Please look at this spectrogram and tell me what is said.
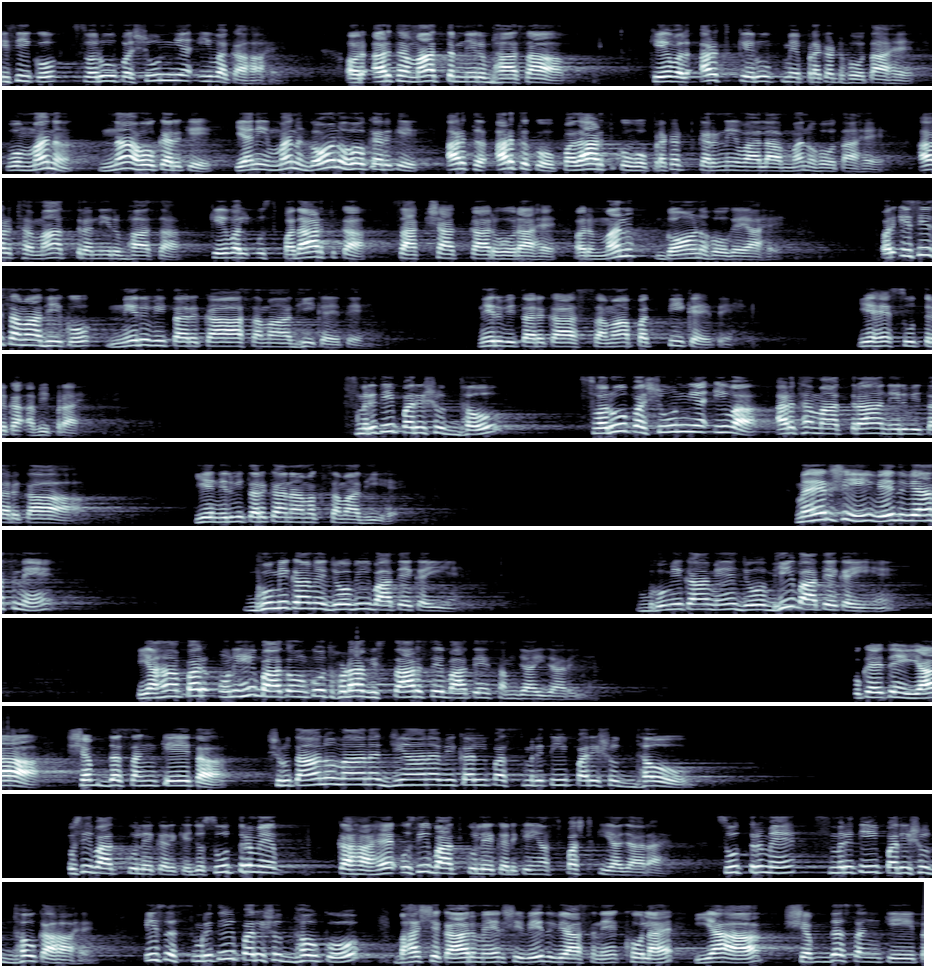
इसी को स्वरूप शून्य इव कहा है। और अर्थ मात्र निर्भाषा केवल अर्थ के रूप में प्रकट होता है। वो मन न होकर के, यानी मन गौन होकर के अर्थ अर्थ को, पदार्थ को वो प्रकट करने वाला मन होता है। अर्थ मात्र निर्भाषा, केवल उस पदार्थ का साक्षात्कार हो रहा है और मन गौण हो गया है। और इसी समाधि को निर्वितर का समाधि कहते हैं। निर्वितर का समापत्ति कहते हैं। यह है सूत्र का अभिप्राय। स्मृति परिशुद्ध स्वरूप शून्य इव अर्थमात्रा निर्वितर का यह निर्वितर का नामक समाधि है। महर्षि वेदव्यास ने भूमिका में जो भी बातें कही हैं, भूमिका में जो भी बातें कही हैं यहाँ पर उन्हीं बातों को थोड़ा विस्तार से बातें समझाई जा रही है। वो कहते हैं, या शब्द संकेत, श्रुतानुमान ज्ञान विकल्प स्मृति परिशुद्ध। उसी बात को लेकर के, जो सूत्र में कहा है, उसी बात को लेकर के यहाँ स्पष्ट किया जा रहा है। सूत्र में स्मृति परिशुद्ध कहा है। इस स्मृति परिशुद्ध को भाष्यकार महर्षि वेद व्यास ने खोला है, या शब्द संकेत।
